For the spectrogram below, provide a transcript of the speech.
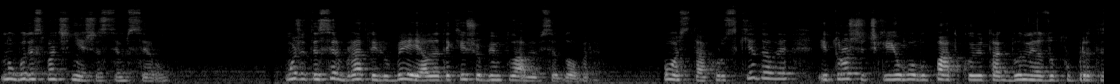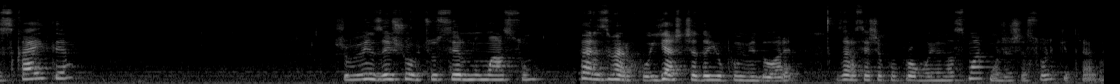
Ну, буде смачніше з цим сиром. Можете сир брати любий, але такий, щоб він плавився добре. Ось так розкидали і трошечки його лопаткою так донизу попритискайте, щоб він зайшов в цю сирну масу. Тепер зверху я ще даю помідори. Зараз я ще попробую на смак, може ще сольки треба.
